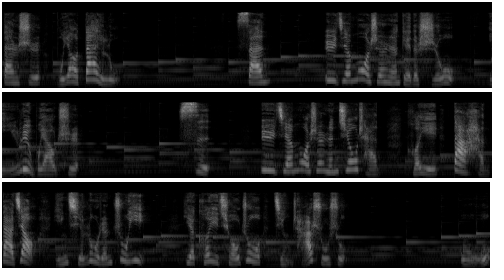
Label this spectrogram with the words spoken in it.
但是不要带路。三，遇见陌生人给的食物，一律不要吃。四，遇见陌生人纠缠，可以大喊大叫，引起路人注意。也可以求助警察叔叔。五，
